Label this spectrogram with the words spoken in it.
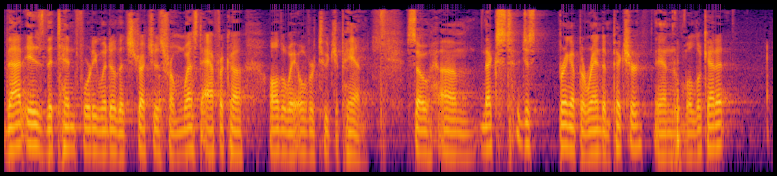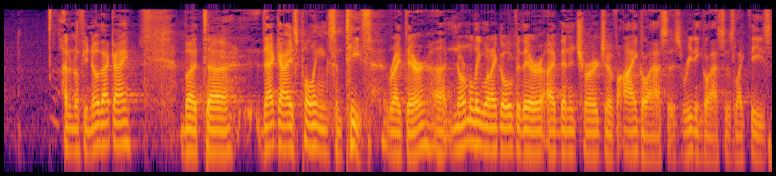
that is the 1040 window that stretches from West Africa all the way over to Japan. So um, next, just bring up a random picture and we'll look at it. I don't know if you know that guy, but uh, that guy is pulling some teeth right there. Uh, normally, when I go over there, I've been in charge of eyeglasses, reading glasses like these,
